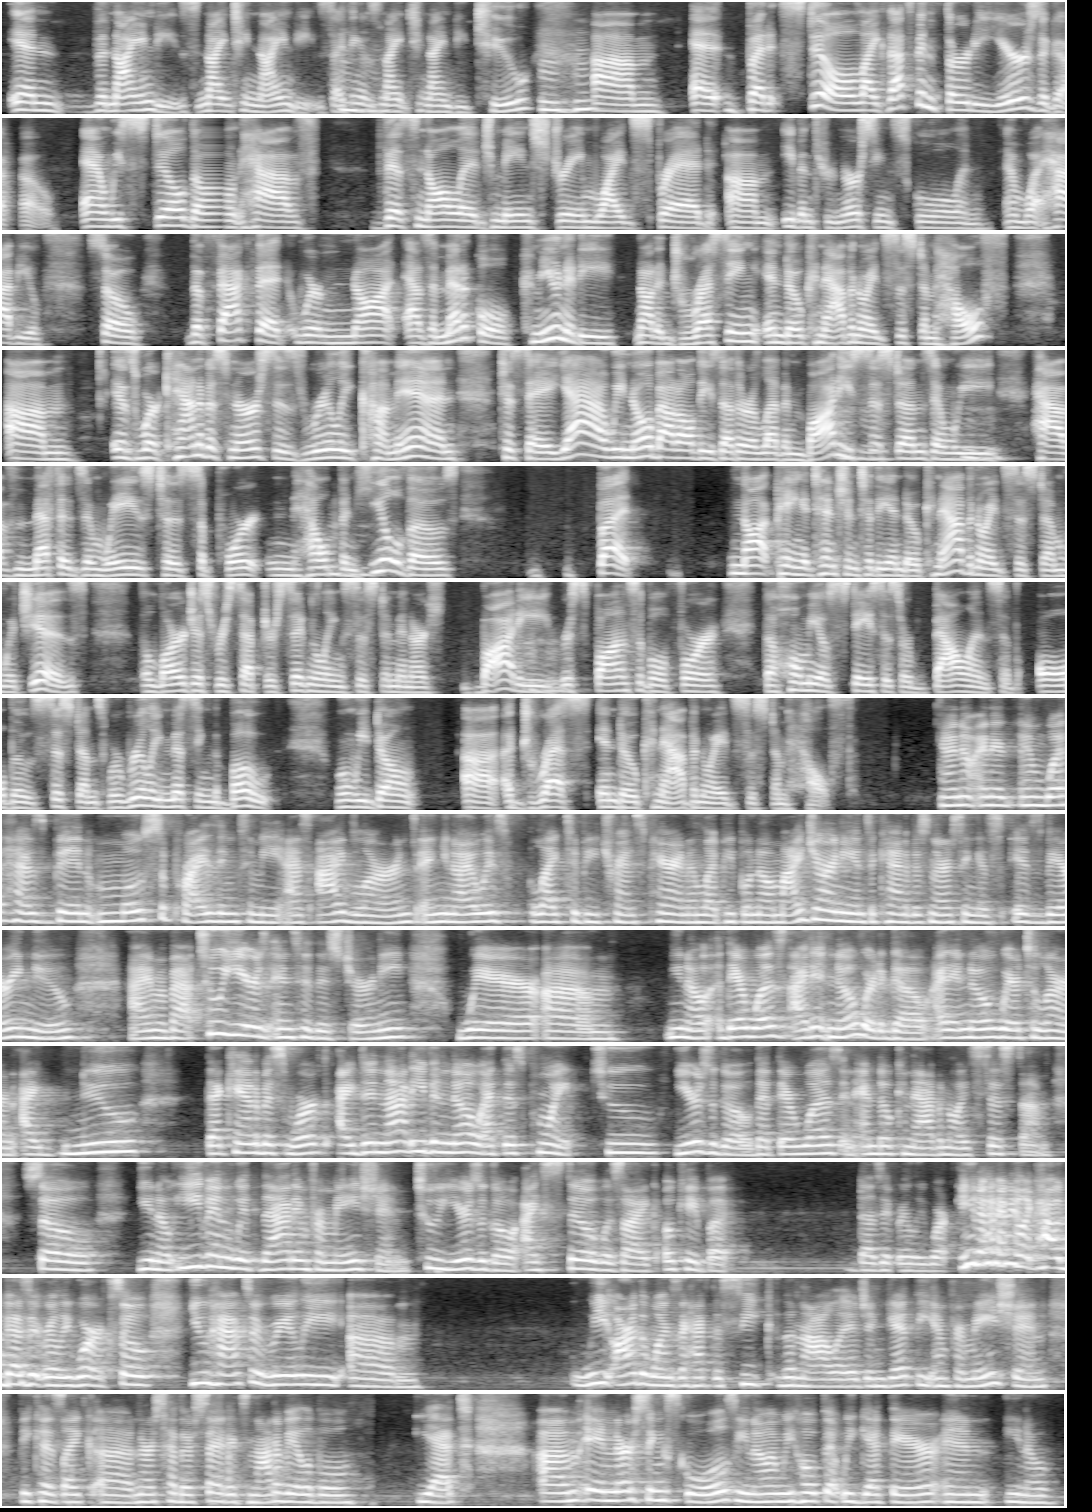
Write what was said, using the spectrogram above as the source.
in the 90s, 1990s. I think mm-hmm. it was 1992. Mm-hmm. mm-hmm. Um, and, but it's still like that's been 30 years ago, and we still don't have this knowledge mainstream widespread um, even through nursing school and and what have you so the fact that we're not, as a medical community, not addressing endocannabinoid system health. Um, is where cannabis nurses really come in to say, yeah, we know about all these other 11 body mm-hmm. systems and we mm-hmm. have methods and ways to support and help mm-hmm. and heal those. But not paying attention to the endocannabinoid system, which is the largest receptor signaling system in our body, mm-hmm. responsible for the homeostasis or balance of all those systems. We're really missing the boat when we don't uh, address endocannabinoid system health. I know, and it, and what has been most surprising to me as I've learned, and you know, I always like to be transparent and let people know my journey into cannabis nursing is is very new. I'm about two years into this journey, where um, you know, there was I didn't know where to go. I didn't know where to learn. I knew that cannabis worked. I did not even know at this point, two years ago, that there was an endocannabinoid system. So, you know, even with that information two years ago, I still was like, okay, but does it really work? You know what I mean? Like, how does it really work? So, you have to really, um, we are the ones that have to seek the knowledge and get the information because, like uh, Nurse Heather said, it's not available yet um, in nursing schools, you know, and we hope that we get there. And, you know,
